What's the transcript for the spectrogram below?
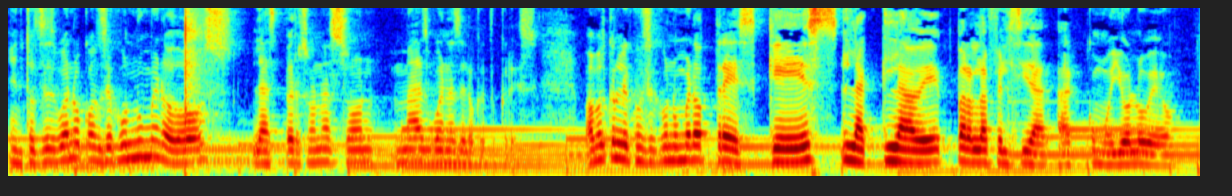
Entonces, bueno, consejo número dos, las personas son más buenas de lo que tú crees. Vamos con el consejo número tres, que es la clave para la felicidad, como yo lo veo,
